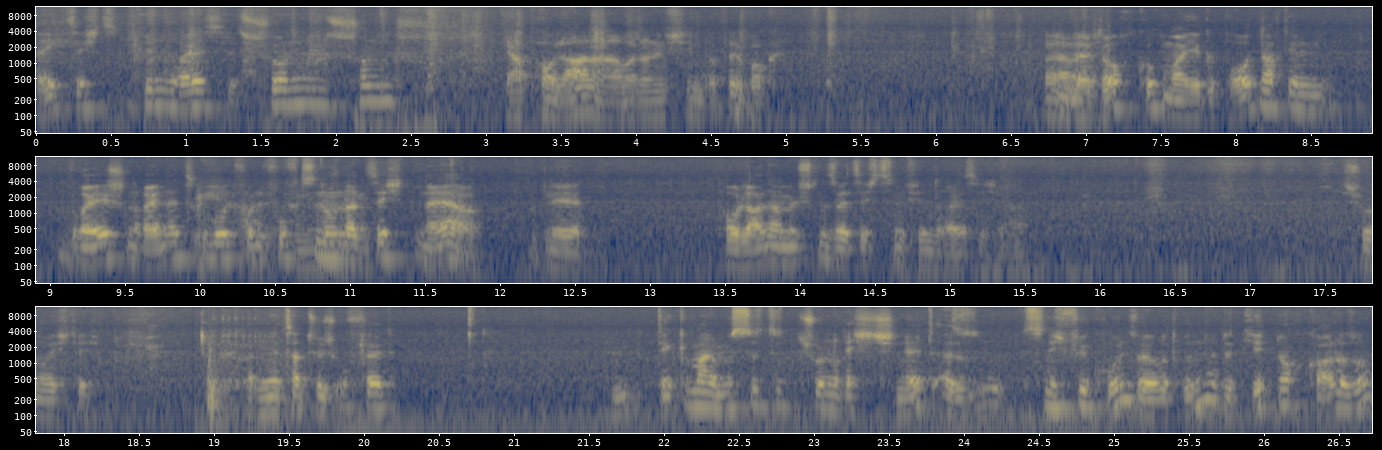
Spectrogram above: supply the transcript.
Seit 1634 ist schon, schon, Ja, Paulaner, aber doch nicht den Doppelbock. ja, na doch, guck mal, hier gebaut nach dem Breischen Reinheitsgebot von Ja, man 1560, naja, nee, Paulaner München seit 1634, ja. Ist schon richtig. Was mir jetzt natürlich auffällt, ich denke mal, müsste das schon recht schnell, also ist nicht viel Kohlensäure drin, das geht noch gerade so.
